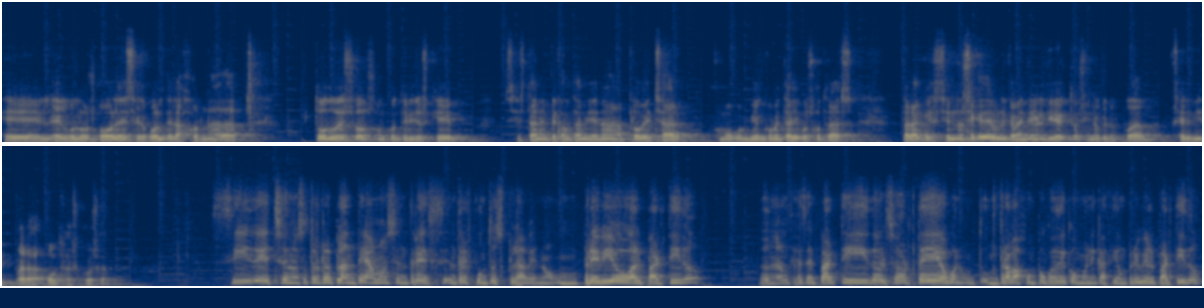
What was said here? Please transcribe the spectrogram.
el, los goles, el gol de la jornada. Todo eso son contenidos que se están empezando también a aprovechar, como bien comentáis vosotras, para que no se quede únicamente en el directo, sino que nos pueda servir para otras cosas. Sí, de hecho nosotros lo planteamos en tres, en tres puntos clave. ¿no? Un previo al partido, donde anuncias el partido, el sorteo, bueno, un, trabajo un poco de comunicación previo al partido,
